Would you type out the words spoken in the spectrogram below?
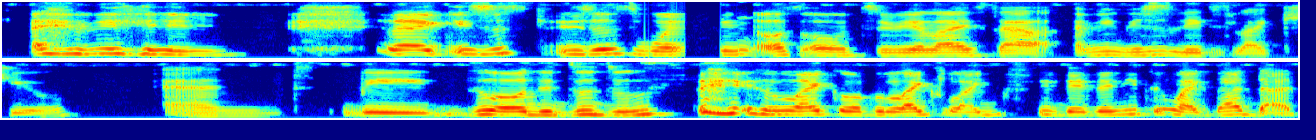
I mean like it's just it's just wanting us all to realize that I mean we're just ladies like you and we do all the doodles, like all the likes, likes. If there's anything like that, that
